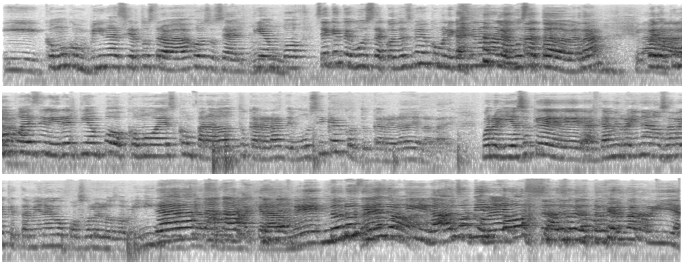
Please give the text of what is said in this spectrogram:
Y cómo combinas ciertos trabajos, o sea, el tiempo. Sé que te gusta, cuando es medio de comunicación uno le gusta todo, ¿verdad? Pero ¿cómo puedes dividir el tiempo o cómo es comparado tu carrera de música con tu carrera de la radio? Bueno, y eso que acá mi reina no sabe que también hago pozole los domingos. No nos lo que llegamos hago a mil cosas, soy una mujer maravilla.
